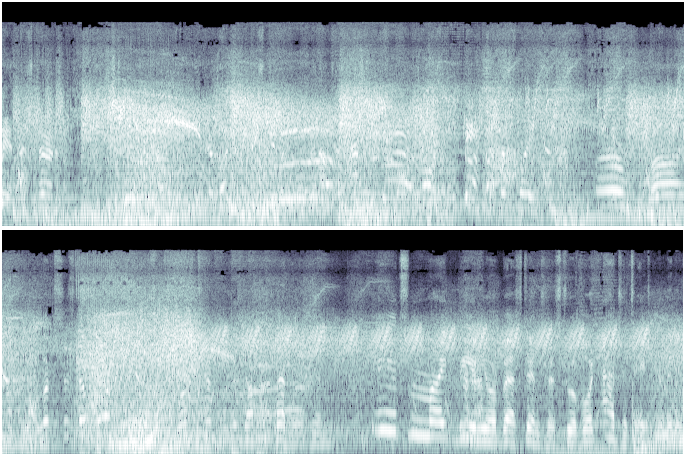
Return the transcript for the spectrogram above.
win this tournament. If you're going to be this difficult, then I'll just to be more forceful of persuasion. Oh, my. Looks as though your spirit, your temple is gotten the better of him. It might be in your best interest to avoid agitating him any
